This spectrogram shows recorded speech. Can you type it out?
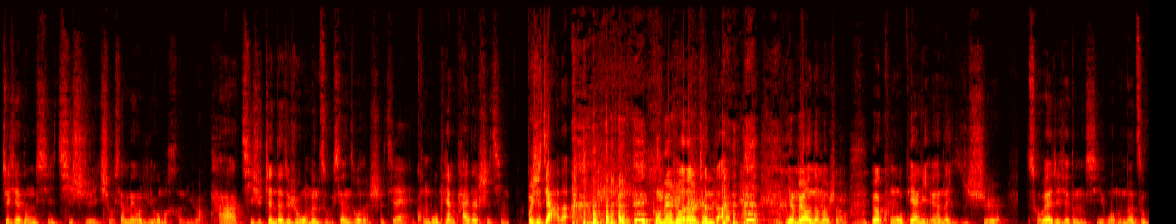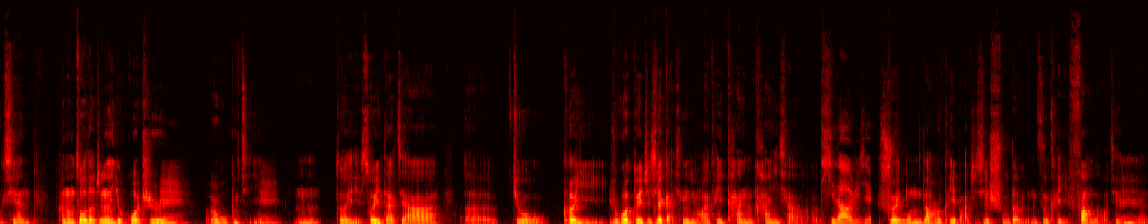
这些东西其实首先没有离我们很远，它其实真的就是我们祖先做的事情。对，恐怖片拍的事情不是假的，恐怖片说的都是真的。也没有那么熟，因为恐怖片里面的仪式，所谓这些东西，我们的祖先可能做的真的有过之而无不及。嗯嗯，所以所以大家呃就可以，如果对这些感兴趣的话，可以看看一下提到这些。对，我们到时候可以把这些书的名字可以放到这里面。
